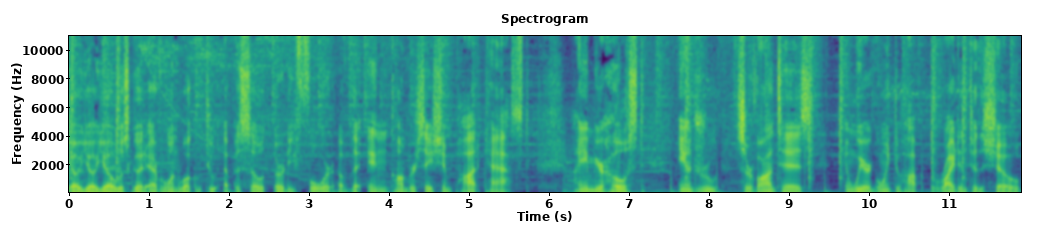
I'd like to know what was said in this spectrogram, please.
Yo, yo, yo, what's good, everyone? Welcome to episode 34 of the In Conversation podcast. I am your host, Andrew Cervantes, and we are going to hop right into the show.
